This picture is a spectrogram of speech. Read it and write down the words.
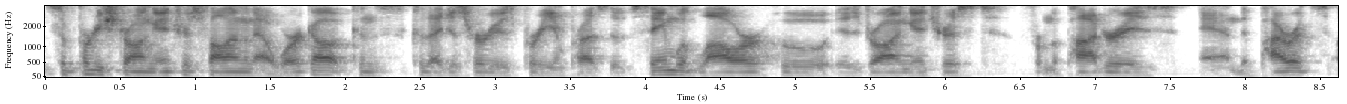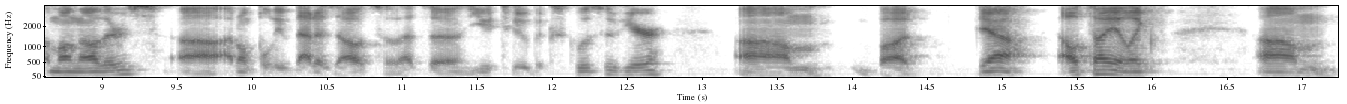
some pretty strong interest following that workout because because I just heard he was pretty impressive. Same with Lauer, who is drawing interest from the Padres and the Pirates, among others. Uh, I don't believe that is out, so that's a YouTube exclusive here. Um, but yeah, I'll tell you, like, um,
